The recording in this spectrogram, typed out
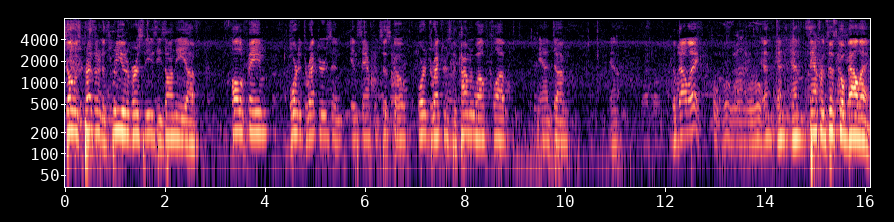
Joe is president of three universities. He's on the uh, Hall of Fame Board of Directors in, in San Francisco, Board of Directors of the Commonwealth Club, and, um, and the ballet. And, and, and San Francisco Ballet.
